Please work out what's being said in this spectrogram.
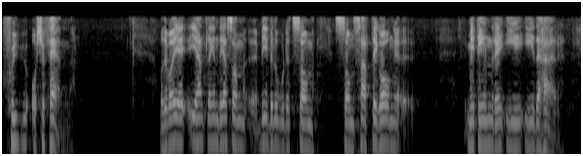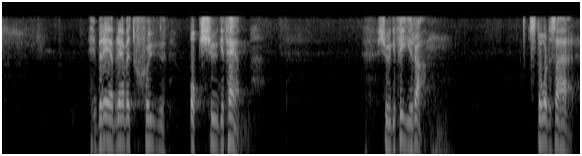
7 och 25. Och det var e- egentligen det som eh, bibelordet som, som satte igång eh, mitt inre i, i det här. Hebreerbrevet 7 och 25. 24 står det så här.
